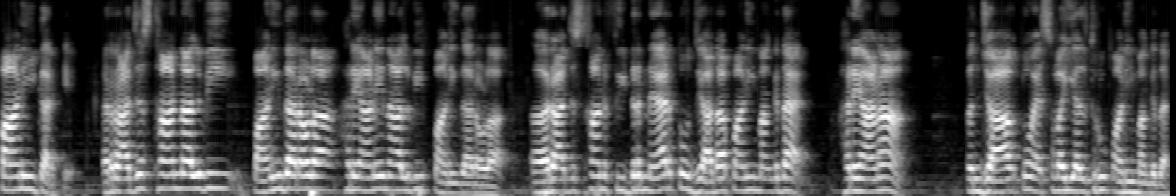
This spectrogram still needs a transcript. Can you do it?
ਪਾਣੀ ਕਰਕੇ। ਰਾਜਸਥਾਨ ਨਾਲ ਵੀ ਪਾਣੀ ਦਾ ਰੌਲਾ, ਹਰਿਆਣੇ ਨਾਲ ਵੀ ਪਾਣੀ ਦਾ ਰੌਲਾ। ਰਾਜਸਥਾਨ ਫੀਡਰ ਨਹਿਰ ਤੋਂ ਜ਼ਿਆਦਾ ਪਾਣੀ ਮੰਗਦਾ ਹੈ। ਹਰਿਆਣਾ ਪੰਜਾਬ ਤੋਂ ਐਸਵਾਈਐਲ ਥਰੂ ਪਾਣੀ ਮੰਗਦਾ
